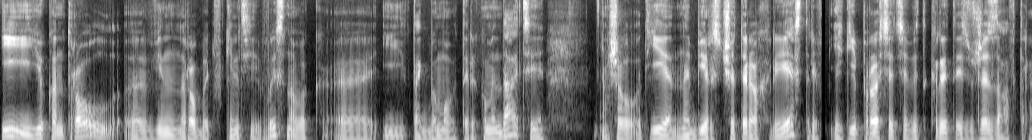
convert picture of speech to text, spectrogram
І U-Control е, він робить в кінці висновок е, і, так би мовити, рекомендації. Що от є набір з чотирьох реєстрів, які просяться відкритись вже завтра.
